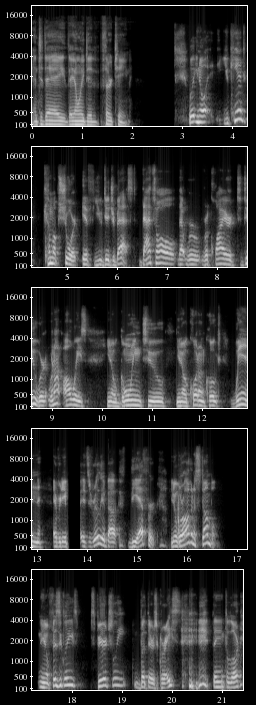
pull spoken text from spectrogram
and today they only did 13? Well, you know, you can't come up short if you did your best. That's all that we're required to do. We're we're not always you know, going to, you know, quote unquote, win every day. It's really about the effort. You know, we're all going to stumble, you know, physically, spiritually, but there's grace. Thank the Lord.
